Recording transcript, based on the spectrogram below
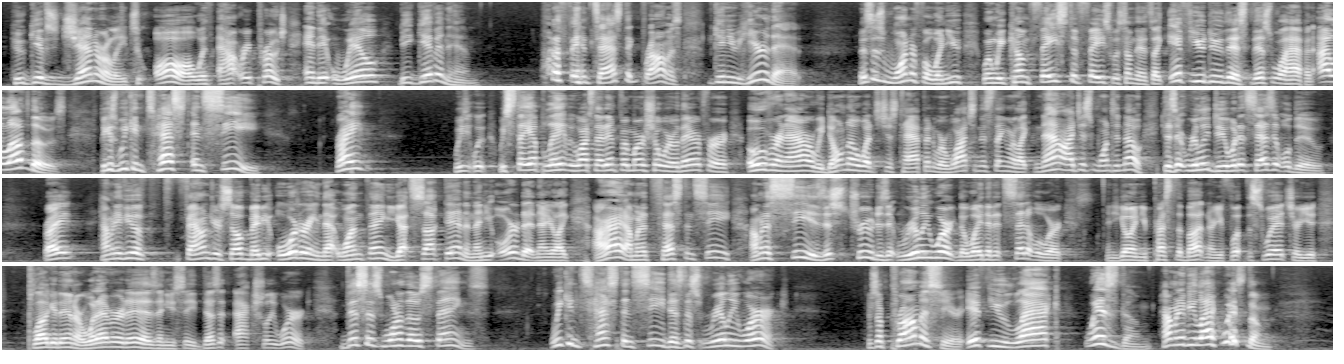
who gives generally to all without reproach, and it will be given him. What a fantastic promise. Can you hear that? This is wonderful when, you, when we come face to face with something that's like, if you do this, this will happen. I love those because we can test and see, right? We, we, we stay up late, we watch that infomercial, we're there for over an hour, we don't know what's just happened, we're watching this thing, we're like, now I just want to know, does it really do what it says it will do, right? How many of you have found yourself maybe ordering that one thing? You got sucked in and then you ordered it. Now you're like, all right, I'm going to test and see. I'm going to see, is this true? Does it really work the way that it said it will work? And you go and you press the button or you flip the switch or you plug it in or whatever it is and you see, does it actually work? This is one of those things. We can test and see, does this really work? There's a promise here. If you lack wisdom, how many of you lack wisdom?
